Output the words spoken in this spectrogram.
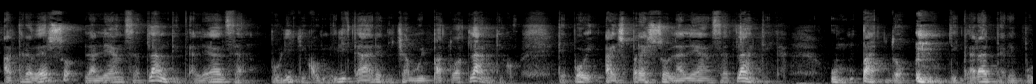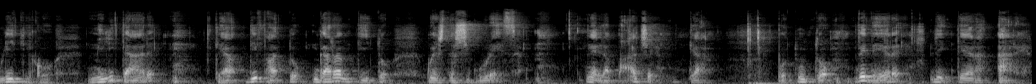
attraverso l'Alleanza Atlantica, alleanza politico-militare, diciamo il patto atlantico, che poi ha espresso l'alleanza atlantica, un patto di carattere politico-militare che ha di fatto garantito questa sicurezza nella pace che ha potuto vedere l'intera area.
